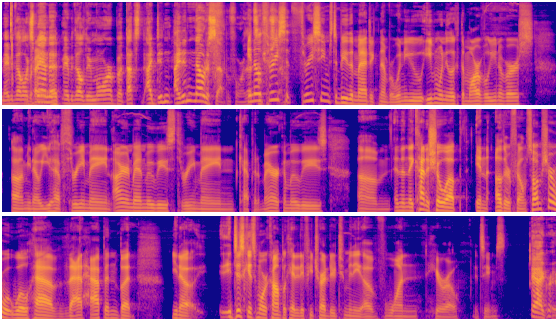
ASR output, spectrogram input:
Maybe they'll expand Right, it. Maybe they'll do more, but that's I didn't I didn't notice that before. That's you know, three three seems to be the magic number. When you even when you look at the Marvel universe, um, you know, you have three main Iron Man movies, three main Captain America movies, um, and then they kind of show up in other films. So I'm sure we'll, have that happen, but you know, it just gets more complicated if you try to do too many of one hero. It seems. Yeah, I agree.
